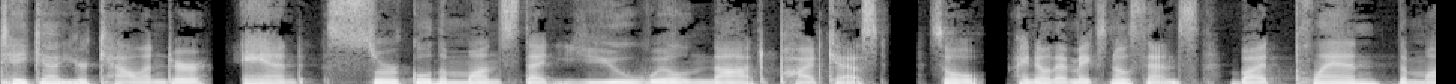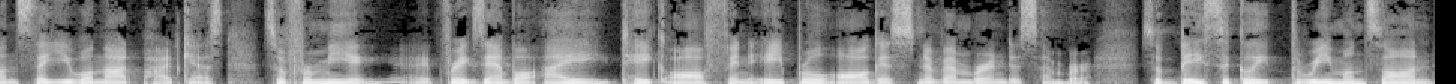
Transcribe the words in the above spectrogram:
take out your calendar and circle the months that you will not podcast. So I know that makes no sense, but plan the months that you will not podcast. So for me, for example, I take off in April, August, November, and December. So basically three months on,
